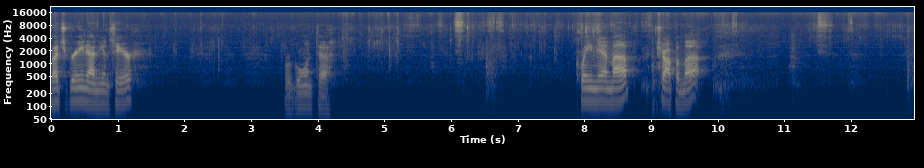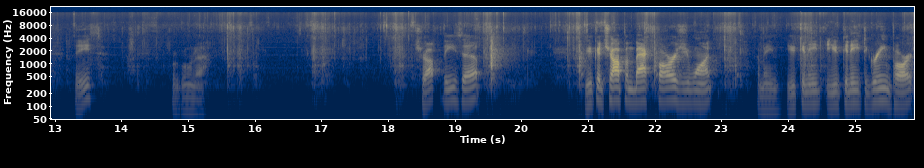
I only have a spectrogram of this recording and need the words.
bunch of green onions here. We're going to clean them up, chop them up. These, we're going to chop these up. You can chop them back far as you want. I mean, you can eat you can eat the green part.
